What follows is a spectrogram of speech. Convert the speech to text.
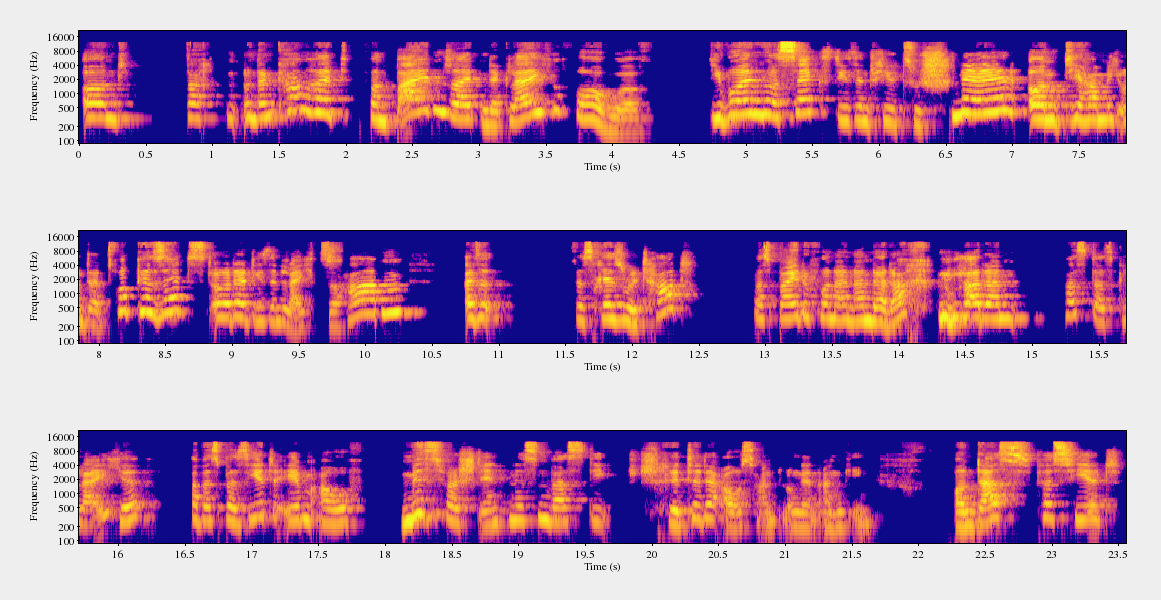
Und dachten, und dann kam halt von beiden Seiten der gleiche Vorwurf. Die wollen nur Sex, die sind viel zu schnell und die haben mich unter Druck gesetzt oder die sind leicht zu haben. Also das Resultat, was beide voneinander dachten, war dann fast das gleiche, aber es basierte eben auf Missverständnissen, was die Schritte der Aushandlungen anging. Und das passiert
